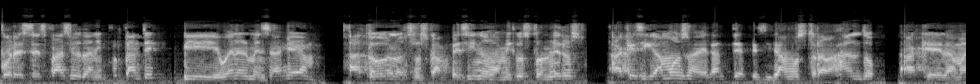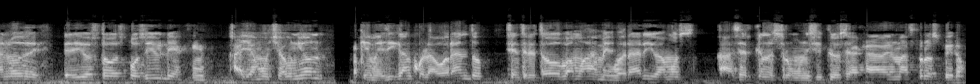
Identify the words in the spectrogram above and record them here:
por este espacio tan importante. Y bueno, el mensaje a todos nuestros campesinos, amigos toneros, a que sigamos adelante, a que sigamos trabajando, a que la mano de, Dios todo es posible, a que haya mucha unión, que me sigan colaborando, que entre todos vamos a mejorar y vamos a hacer que nuestro municipio sea cada vez más próspero.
